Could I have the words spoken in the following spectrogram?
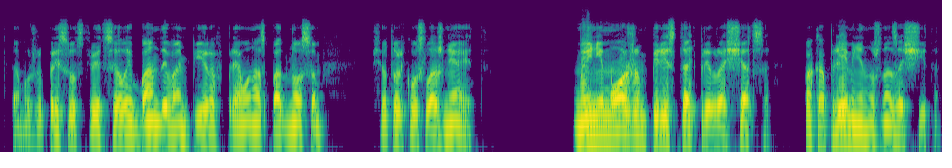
К тому же присутствие целой банды вампиров прямо у нас под носом все только усложняет. Мы не можем перестать превращаться, пока племени нужна защита.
